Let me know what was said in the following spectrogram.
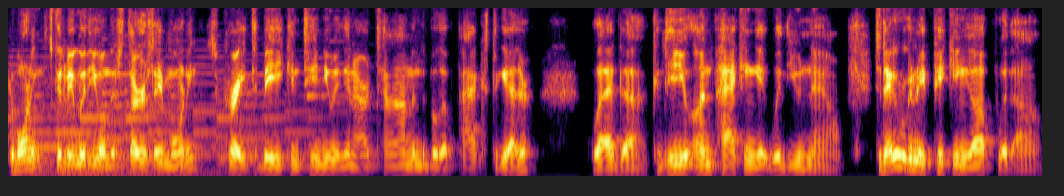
Good morning. It's good to be with you on this Thursday morning. It's great to be continuing in our time in the book of Acts together. Glad to continue unpacking it with you now. Today we're going to be picking up with uh,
